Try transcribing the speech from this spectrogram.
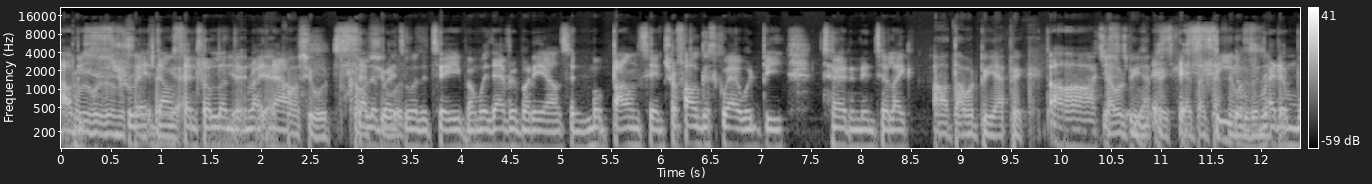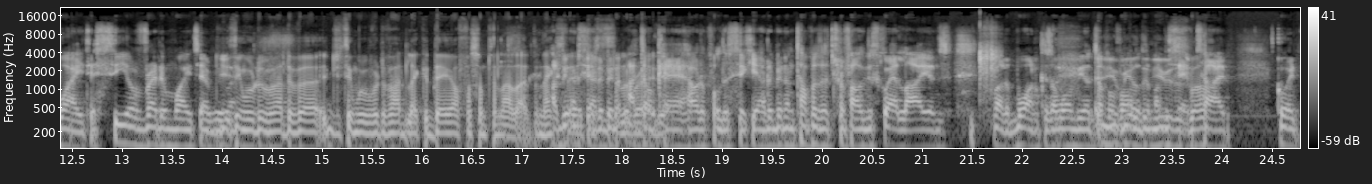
I'll Probably be straight thing, down yeah. central London right now, course you would, of course you celebrating with the team and with everybody else, and bouncing. Trafalgar Square would be turning into like Oh, that would be epic. oh, just would be epic. A, Yeah, that sea of red epic. and white, a sea of red and white Do you think we would have had? Do you think we would have had like a day off or something like that? The next I'll be day, honest, with you, I'd have been, I don't care how to pull the sickie. I'd have been on top of the Trafalgar Square Lions. Well, one because I won't be on top of all of the them at the same well. time. Going,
